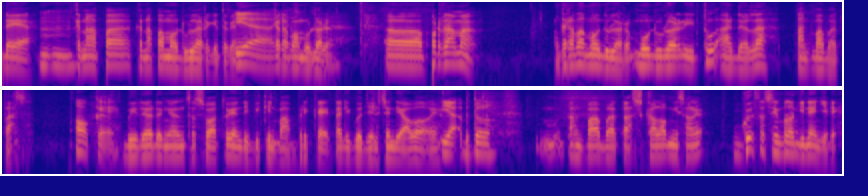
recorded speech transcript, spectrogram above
Daya, Mm-mm. kenapa kenapa modular gitu kan? Iya, Kenapa iya, modular? Eh, pertama, kenapa modular? Modular itu adalah tanpa batas. Oke Beda dengan sesuatu yang dibikin pabrik kayak tadi gue jelasin di awal ya. Iya betul tanpa batas. Kalau misalnya gue sesimpel gini aja deh.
